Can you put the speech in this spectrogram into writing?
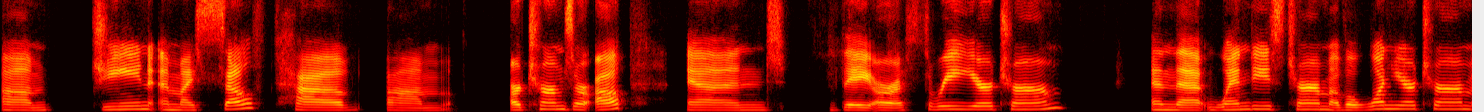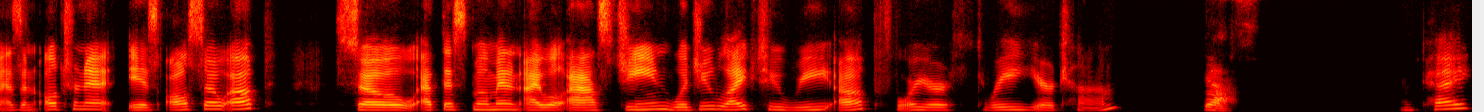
um, Jean and myself have um, our terms are up and they are a three-year term. And that Wendy's term of a one-year term as an alternate is also up. So at this moment, I will ask Jean, would you like to re-up for your three-year term? Yes. Okay,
